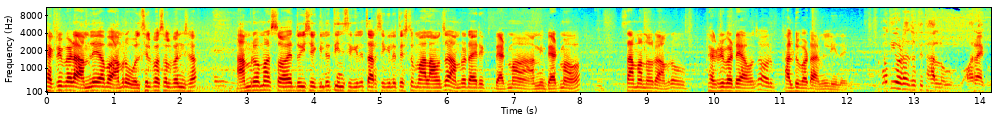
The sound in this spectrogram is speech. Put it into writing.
फ्याक्ट्रीबाट हामीले अब हाम्रो होलसेल पसल पनि छ। हाम्रोमा सय दुई सय किलो तिन सय किलो चार सय किलो त्यस्तो माल आउँछ। हाम्रो डाइरेक्ट भ्याटमा हामी भ्याटमा हो। सामानहरू हाम्रो फ्याक्ट्रीबाटै आउँछ अरू फाल्टुबाट हामीले लिँदैन। कतिवटा जति थाल हराएको?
